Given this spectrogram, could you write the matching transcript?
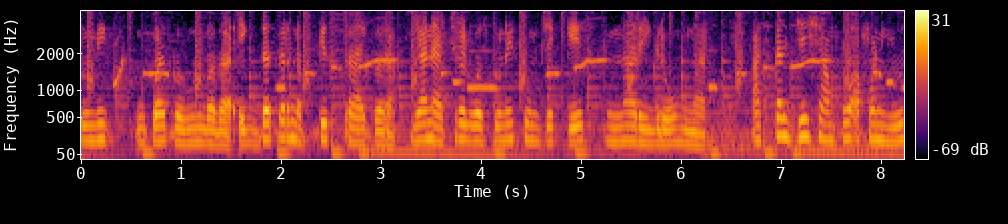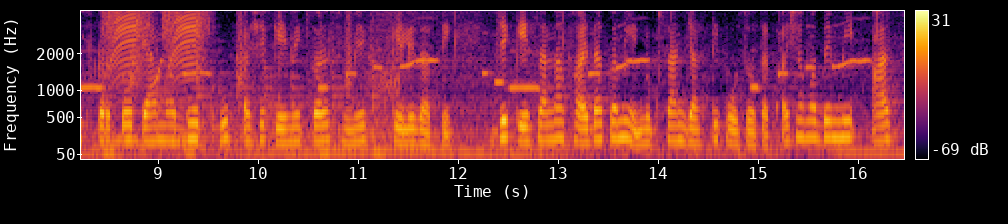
तुम्ही उपाय करून बघा. एकदा तर नक्कीच ट्राय करा. या नॅचरल वस्तूने तुमचे केस पुन्हा रिग्रो होणार. आजकाल जे शॅम्पू आपण यूज करतो त्यामध्ये खूप असे केमिकल्स मिक्स केले जाते जे केसांना फायदा कमी नुकसान जास्ती पोचवतात अशामध्ये मी आज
